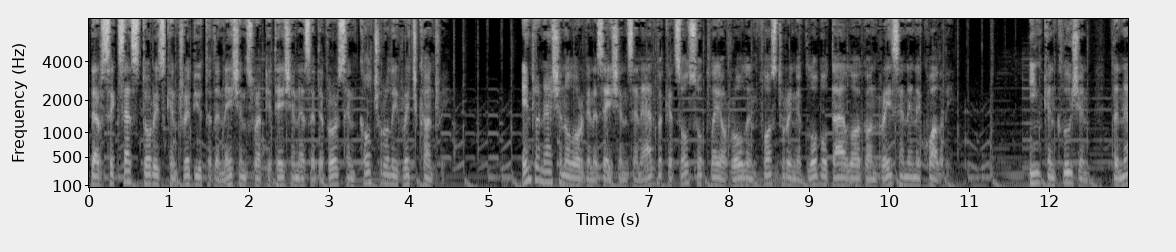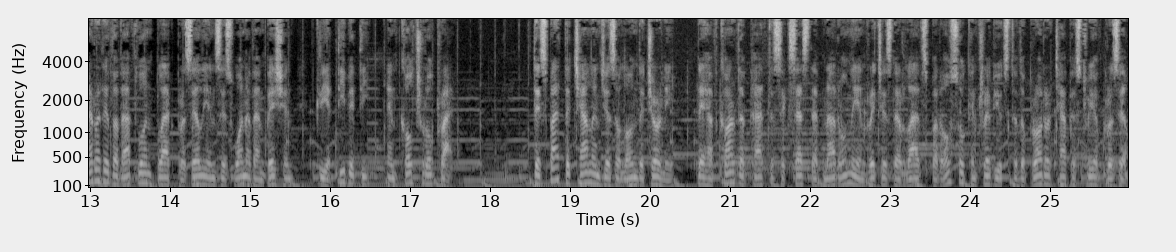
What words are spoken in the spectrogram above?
Their success stories contribute to the nation's reputation as a diverse and culturally rich country. International organizations and advocates also play a role in fostering a global dialogue on race and inequality. In conclusion, the narrative of affluent black Brazilians is one of ambition, creativity, and cultural pride. Despite the challenges along the journey, they have carved a path to success that not only enriches their lives but also contributes to the broader tapestry of Brazil.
